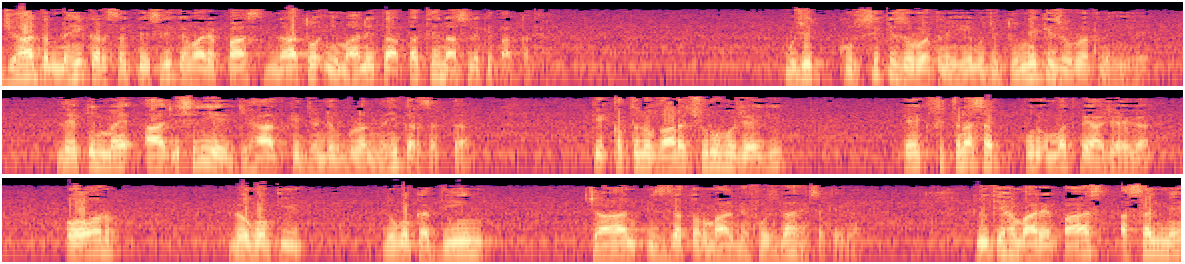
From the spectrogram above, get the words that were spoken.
جہاد ہم نہیں کر سکتے، اس لیے کہ ہمارے پاس نہ تو ایمانی طاقت ہے، نہ اصل کی طاقت ہے۔ مجھے کرسی کی ضرورت نہیں ہے، مجھے دنیا کی ضرورت نہیں ہے، لیکن میں آج اس لیے جہاد کے جھنڈے کو بلند نہیں کر سکتا کہ قتل و غارت شروع ہو جائے گی، ایک فتنہ سب پوری امت پہ آ جائے گا اور لوگوں کی لوگوں کا دین، جان، عزت اور مال محفوظ نہ رہ سکے گا۔ کیونکہ ہمارے پاس اصل میں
